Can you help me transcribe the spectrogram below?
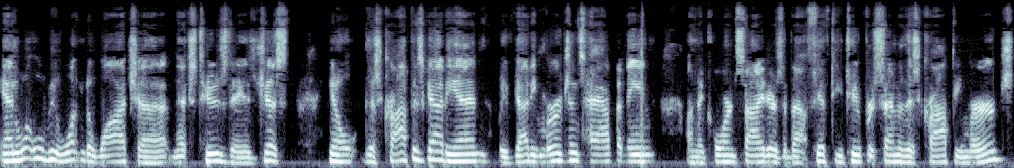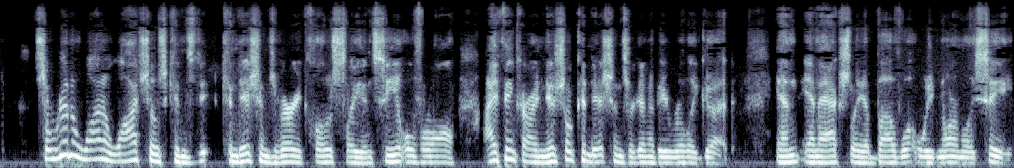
And what we'll be wanting to watch uh, next Tuesday is just, you know, this crop has got in. We've got emergence happening on the corn side. There's about 52% of this crop emerged. So we're going to want to watch those con- conditions very closely and see overall. I think our initial conditions are going to be really good and, and actually above what we normally see.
